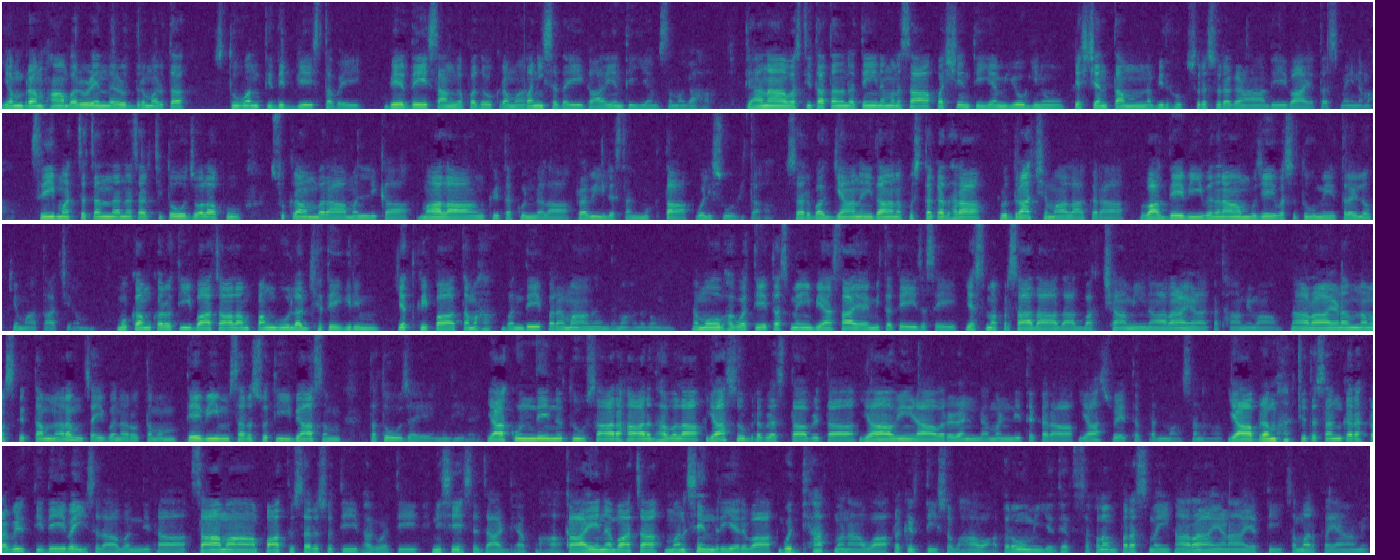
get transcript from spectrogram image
यं ब्रह्मा वरुणेन्द्ररुद्रमरुत स्तुवन्ति दिव्यैस्तवै वेदे साङ्गपदोक्रम पनिषदै गायन्ति यं समगः। ध्यानावस्थिता तन्रतेन मनसा पश्यन्ति यं योगिनो यश्यन्तं न विदुः सुरसुरगणा देवाय तस्मै नमः। श्रीमत्सचन्दनचर्चितोज्ज्वलपु शुक्राम्बरा मल्लिका मालाङ्कृतकुण्डला प्रवीलसन्मुक्ता वलिशोभिता सर्वज्ञाननिदानपुस्तकधरा रुद्राक्षमालाकरा वाग्देवी वदनाम्बुजे वसतु मे त्रैलोक्यमाता चिरम्। मुखं करोति वाचालं पङ्गुलघ्यते गिरिं यत्कृपा तमः वन्दे परमानन्दमाधवम्। नमो भगवते तस्मै व्यासाय मिततेजसे यस्म प्रसादादात् वक्ष्यामि नारायणकथामिमाम् नारायणं नमस्कृतं नरं चैव नरोत्तमं देवीं सरस्वती व्यासं ततो जये मुदीरय या कुन्देन तु सारहारधवला या शुभ्रभ्रस्तावृता या वीणावरदण्डमण्डितकरा या श्वेतपद्मासना। या ब्रह्मच्युतशङ्करः प्रवृत्तिदेवैः सदा वन्दिता। सा मा पातु सरस्वती भगवती निशेषजाड्यापहा कायेन वाचा मनसेन्द्रियर्वा बुद्ध्यात्मना वा प्रकृति स्वभावा करोमि यद्यत् सकलं परस्मै नारायणायति समर्पयामि।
